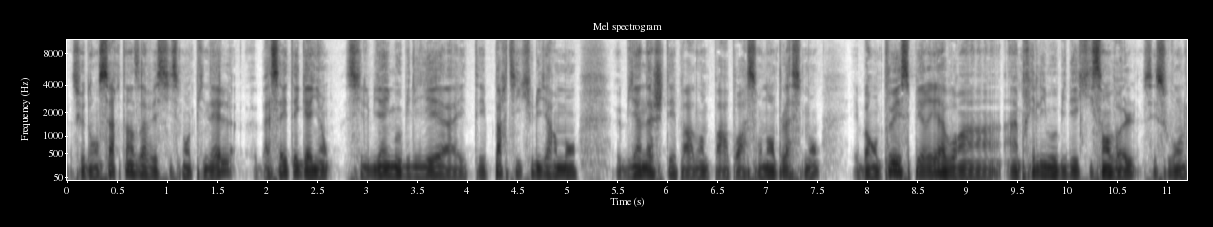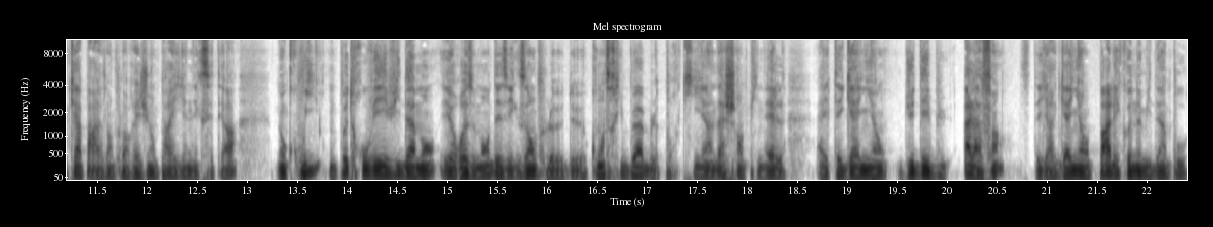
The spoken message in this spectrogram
parce que dans certains investissements Pinel, bah, ça a été gagnant. Si le bien immobilier a été particulièrement bien acheté, par exemple, par rapport à son emplacement, et ben on peut espérer avoir un, un prix de l'immobilier qui s'envole. C'est souvent le cas, par exemple, en région parisienne, etc. Donc oui, on peut trouver évidemment et heureusement des exemples de contribuables pour qui un achat en Pinel a été gagnant du début à la fin, c'est-à-dire gagnant par l'économie d'impôt,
